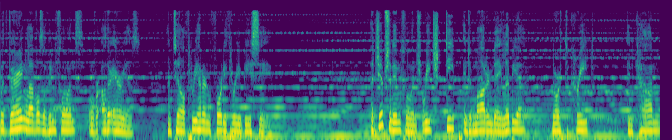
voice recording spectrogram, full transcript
with varying levels of influence over other areas, until 343 BC. Egyptian influence reached deep into modern day Libya, north to Crete and Canaan,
